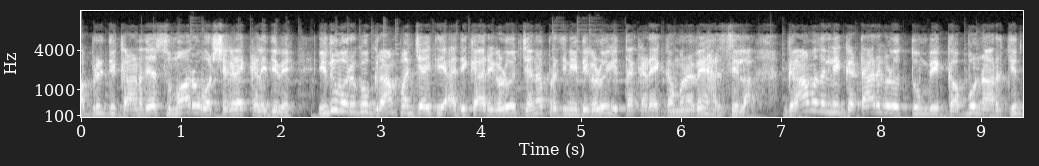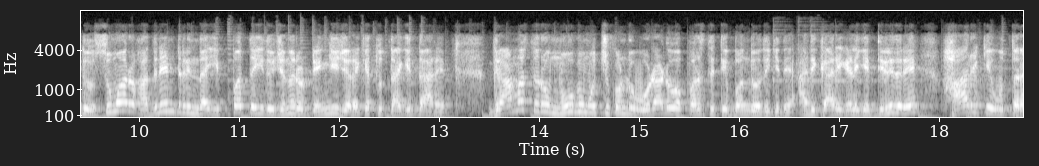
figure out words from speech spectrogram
ಅಭಿವೃದ್ಧಿ ಕಾಣದೆ ಸುಮಾರು ವರ್ಷಗಳೇ ಕಳೆದಿವೆ. ಇದುವರೆಗೂ ಗ್ರಾಮ ಪಂಚಾಯಿತಿ ಅಧಿಕಾರಿಗಳು, ಜನಪ್ರತಿನಿಧಿಗಳು ಇತ್ತ ಕಡೆ ಗಮನವೇ ಹರಿಸಿಲ್ಲ. ಗ್ರಾಮದಲ್ಲಿ ಗಟಾರಗಳು ತುಂಬಿ ಗಬ್ಬು ನಾರುತ್ತಿದ್ದು ಸುಮಾರು ಹದಿನೆಂಟರಿಂದ ಇಪ್ಪತ್ತೈದು ಜನರು ಡೆಂಗಿ ಜ್ವರಕ್ಕೆ ತುತ್ತಾಗಿದ್ದಾರೆ. ಗ್ರಾಮಸ್ಥರು ಮೂಗು ಮುಚ್ಚಿಕೊಂಡು ಓಡಾಡುವ ಪರಿಸ್ಥಿತಿ ಬಂದು ಒದಗಿದೆ ಅಧಿಕಾರಿಗಳಿಗೆ ತಿಳಿದರೆ ಹಾರಿಕೆ ಉತ್ತರ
